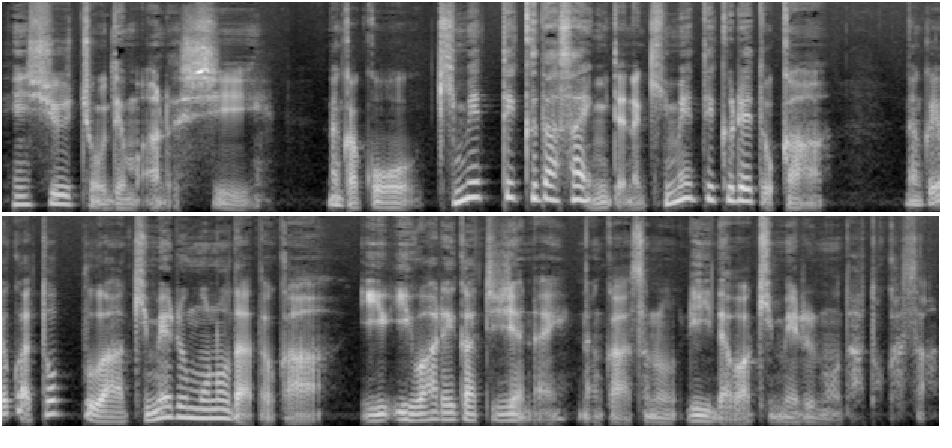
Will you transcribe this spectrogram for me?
編集長でもあるしなんかこう決めてくださいみたいな決めてくれとかなんかよくはトップは決めるものだとか言われがちじゃない？なんかそのリーダーは決めるのだとかさ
